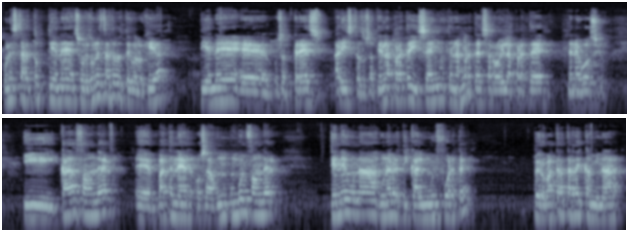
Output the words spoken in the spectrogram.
una startup tiene, sobre todo una startup de tecnología, tiene eh, o sea, tres aristas. O sea, tiene la parte de diseño, tiene la parte de desarrollo y la parte de negocio. Y cada founder eh, va a tener, o sea, un, buen founder tiene una, una, vertical muy fuerte, pero va a tratar de caminar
